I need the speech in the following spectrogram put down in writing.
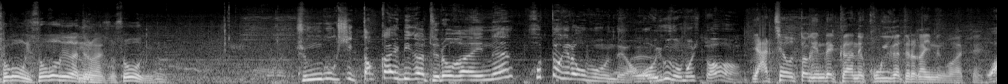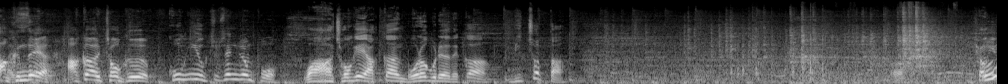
소고기, 소고기가 들어가 있어, 소고기. 중국식 떡갈비가 들어가 있는 호떡이라고 보면 돼요. 어 이거 너무 맛있다. 야채 호떡인데 그 안에 고기가 들어가 있는 것 같아. 와 근데 아까 저 그 고기 육즙 생전포 와 저게 약간 뭐라 그래야 될까 미쳤다 어. 형이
